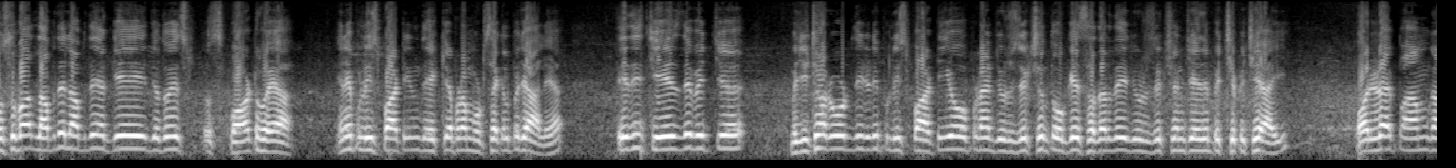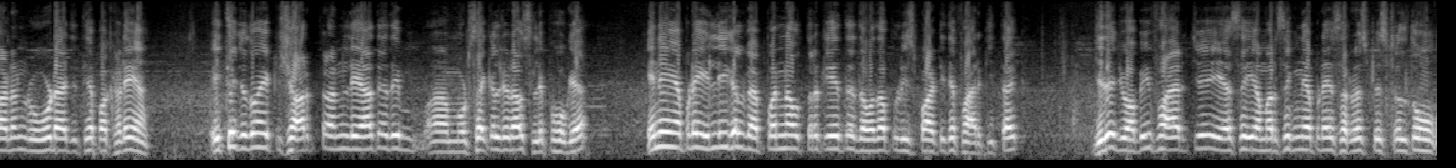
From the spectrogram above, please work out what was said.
ਉਸ ਤੋਂ ਬਾਅਦ ਲੱਭਦੇ ਲੱਭਦੇ ਅੱਗੇ ਜਦੋਂ ਇਹ ਸਪੌਟ ਹੋਇਆ, ਇਹਨੇ ਪੁਲਿਸ ਪਾਰਟੀ ਨੂੰ ਦੇਖ ਕੇ ਆਪਣਾ ਮੋਟਰਸਾਈਕਲ ਭਜਾ ਲਿਆ। ਤੇ ਇਹਦੀ ਚੇਜ਼ ਦੇ ਵਿੱਚ ਮਜੀਠਾ ਰੋਡ ਦੀ ਜਿਹੜੀ ਪੁਲਿਸ ਪਾਰਟੀ, ਉਹ ਆਪਣਾ ਜੁਰਿਸਡਿਕਸ਼ਨ ਤੋਂ ਅੱਗੇ ਸਦਰ ਦੇ ਜੁਰਿਸਡਿਕਸ਼ਨ 'ਚ ਇਹਦੇ ਪਿੱਛੇ ਪਿੱਛੇ ਆਈ। ਔਰ ਜਿਹੜਾ ਇਹ ਪਾਮ ਗਾਰਡਨ ਰੋਡ ਹੈ, ਜਿੱਥੇ ਆਪਾਂ ਖੜੇ ਆ ਇੱਥੇ ਜਦੋਂ ਇੱਕ ਸ਼ਾਰਪ ਟਰਨ ਲਿਆ ਤੇ ਇਹਦੇ ਮੋਟਰਸਾਈਕਲ ਜਿਹੜਾ ਉਹ ਸਲਿੱਪ ਹੋ ਗਿਆ। ਇਹਨੇ ਆਪਣੇ ਇਲੀਗਲ ਵੈਪਨ ਨਾਲ ਉਤਰ ਕੇ ਤੇ ਦਵਦਾ ਪੁਲਿਸ ਪਾਰਟੀ ਤੇ ਫਾਇਰ ਕੀਤਾ ਇੱਕ, ਜਿਹਦੇ ਜਵਾਬੀ ਫਾਇਰ 'ਚ ਐਸਆਈ ਅਮਰ ਸਿੰਘ ਨੇ ਆਪਣੇ ਸਰਵਿਸ ਪਿਸਟਲ ਤੋਂ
